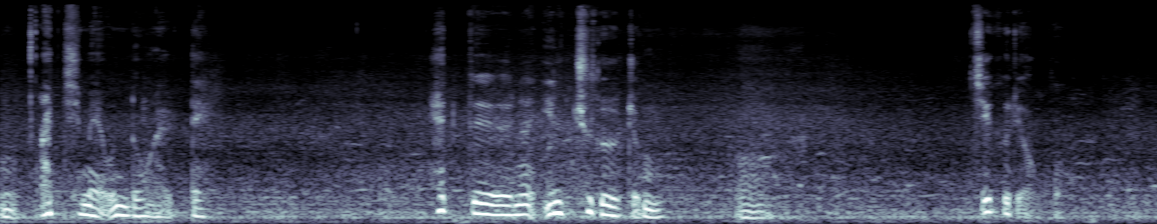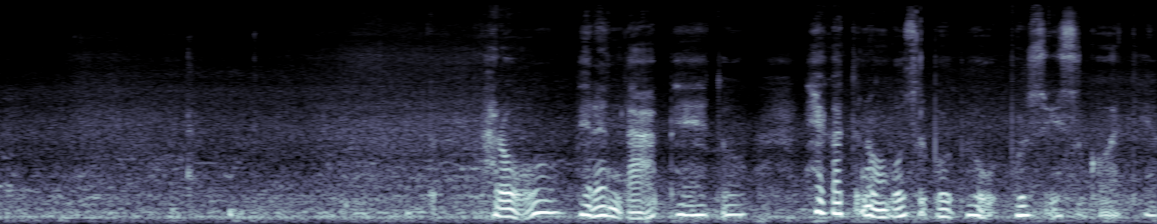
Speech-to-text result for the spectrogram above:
음, 아침에 운동할 때. 해 뜨는 일출을 좀 어, 찍으려고. 바로 베란다 앞에도 해가 뜨는 모습을 볼수 있을 것 같아요.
